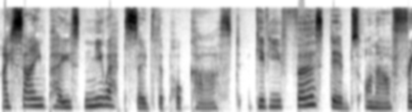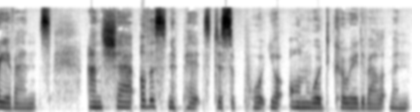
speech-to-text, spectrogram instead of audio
I signpost new episodes of the podcast, give you first dibs on our free events, and share other snippets to support your onward career development.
